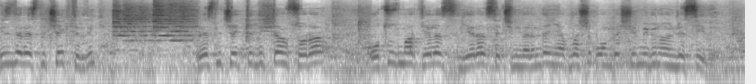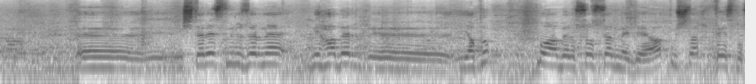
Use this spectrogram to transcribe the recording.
Biz de resmi çektirdik. Resmi çektirdikten sonra 30 Mart yerel, seçimlerinden yaklaşık 15-20 gün öncesiydi. Ee, işte resmin üzerine bir haber e, yapıp bu haberi sosyal medyaya atmışlar. Facebook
